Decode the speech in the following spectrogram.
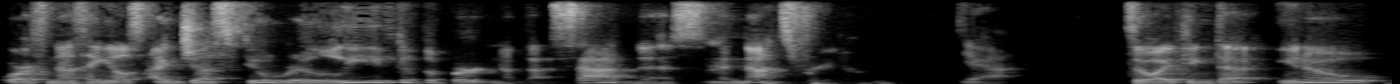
or if nothing else, I just feel relieved of the burden of that sadness. Mm-hmm. And that's freedom. Yeah. So I think that, you know,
